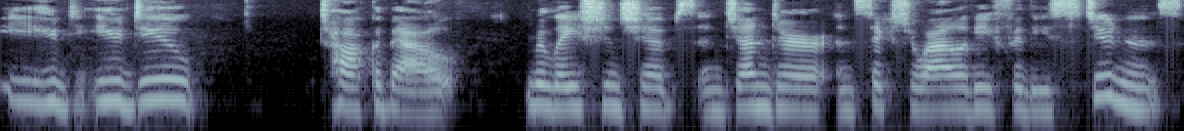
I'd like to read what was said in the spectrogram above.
you you do talk about relationships and gender and sexuality for these students,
